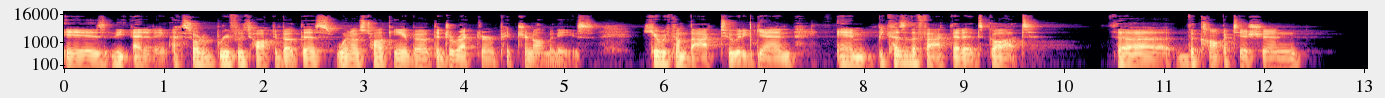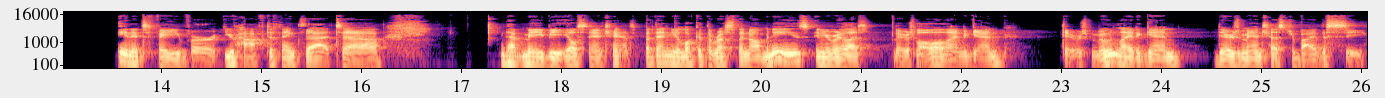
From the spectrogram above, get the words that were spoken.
is the editing. I sort of briefly talked about this when I was talking about the director and picture nominees. Here we come back to it again, and because of the fact that it's got the the competition in its favor, you have to think that uh, that maybe it'll stand a chance. But then you look at the rest of the nominees and you realize there's La La Land again, there's Moonlight again, there's Manchester by the Sea.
